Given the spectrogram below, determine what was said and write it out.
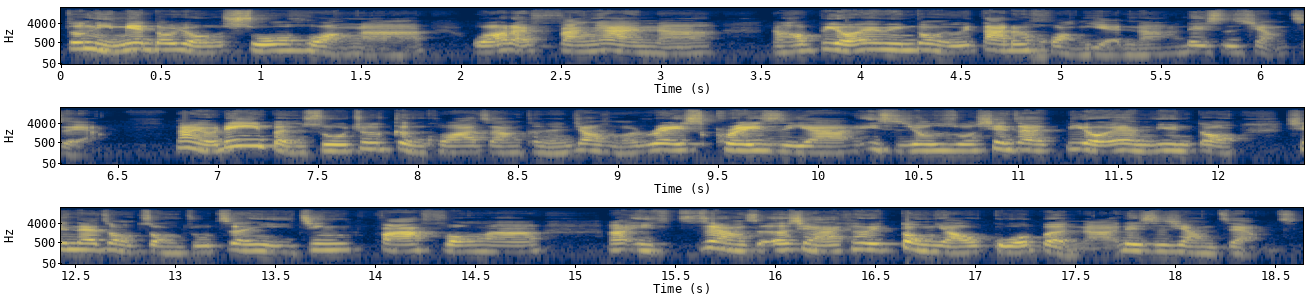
都里面都有说谎啊，我要来翻案啊，然后 B O M 运动有一大堆谎言啊，类似像这样。那有另一本书就是更夸张，可能叫什么 Race Crazy 啊，意思就是说现在 BOM 运动现在这种种族正义已经发疯啊，啊以这样子，而且还可以动摇国本啊，类似像这样子。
